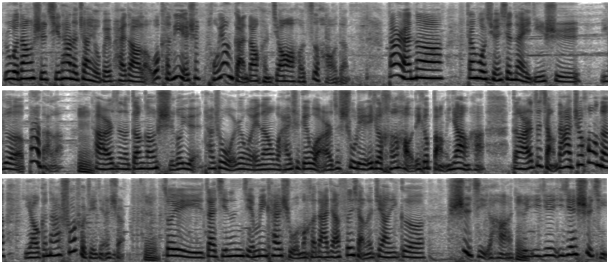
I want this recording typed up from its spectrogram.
如果当时其他的战友被拍到了，我肯定也是同样感到很骄傲和自豪的。当然呢，张国权现在已经是一个爸爸了，嗯他儿子呢刚刚十个月。他说：“我认为呢，我还是给我儿子树立了一个很好的一个榜样哈。等儿子长大之后呢，也要跟他说说这件事儿。”嗯所以在今天节目一开始，我们和大家分享了这样一个事迹哈，这个一件一件事情。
